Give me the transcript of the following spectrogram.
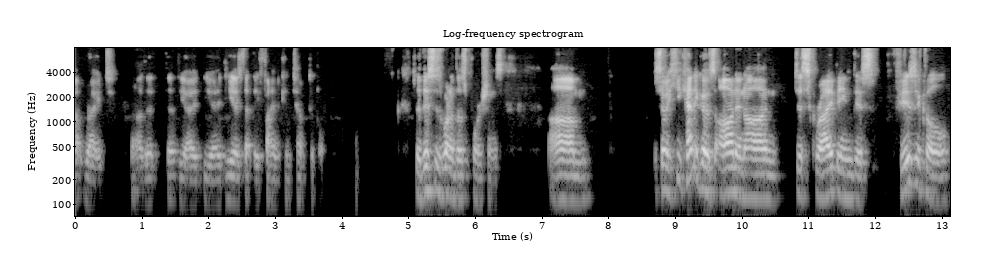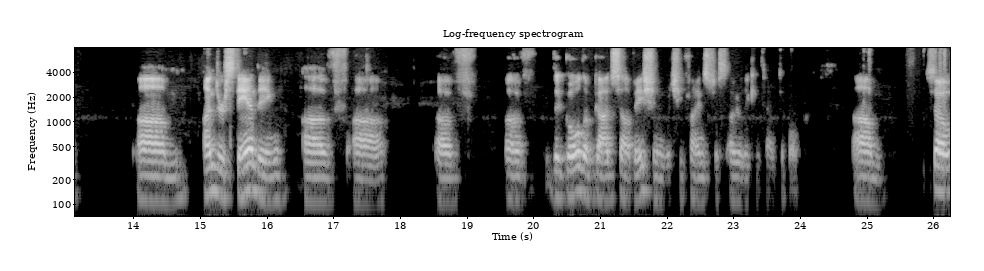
outright uh, the, the, the, the ideas that they find contemptible. So this is one of those portions. Um, so he kind of goes on and on describing this physical um, understanding of uh, of of the goal of God's salvation, which he finds just utterly contemptible. Um, so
